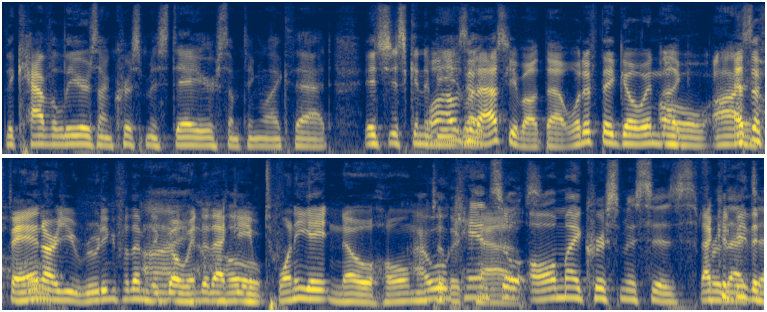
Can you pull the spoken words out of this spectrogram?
the Cavaliers on Christmas Day or something like that. It's just going to Well, be. I was like, going to ask you about that. What if they go in like Oh, as a fan? hope- Are you rooting for them to go I into that game 28 0 home I to will cancel Cavs? all my Christmases. That could be the day.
